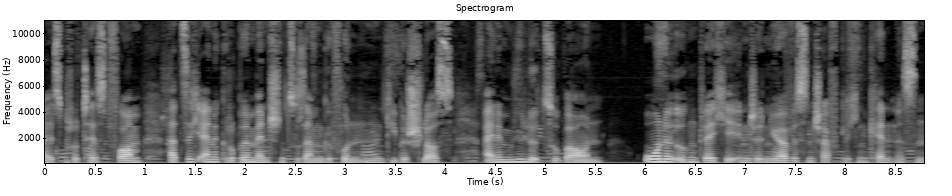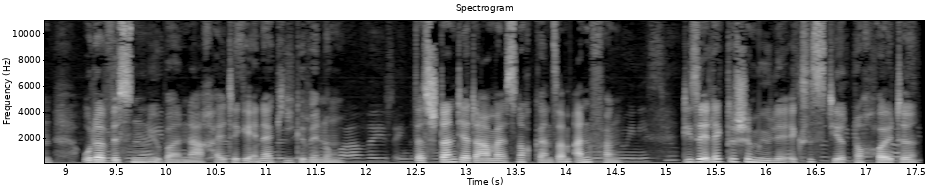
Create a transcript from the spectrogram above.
Als Protestform hat sich eine Gruppe Menschen zusammengefunden, die beschloss, eine Mühle zu bauen, ohne irgendwelche ingenieurwissenschaftlichen Kenntnissen oder Wissen über nachhaltige Energiegewinnung. Das stand ja damals noch ganz am Anfang. Diese elektrische Mühle existiert noch heute.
